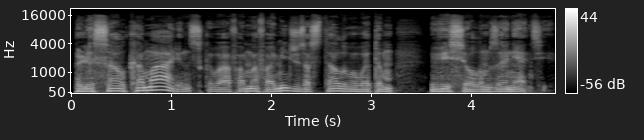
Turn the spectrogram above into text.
плясал Камаринского, а Фома Фомич застал его в этом веселом занятии.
